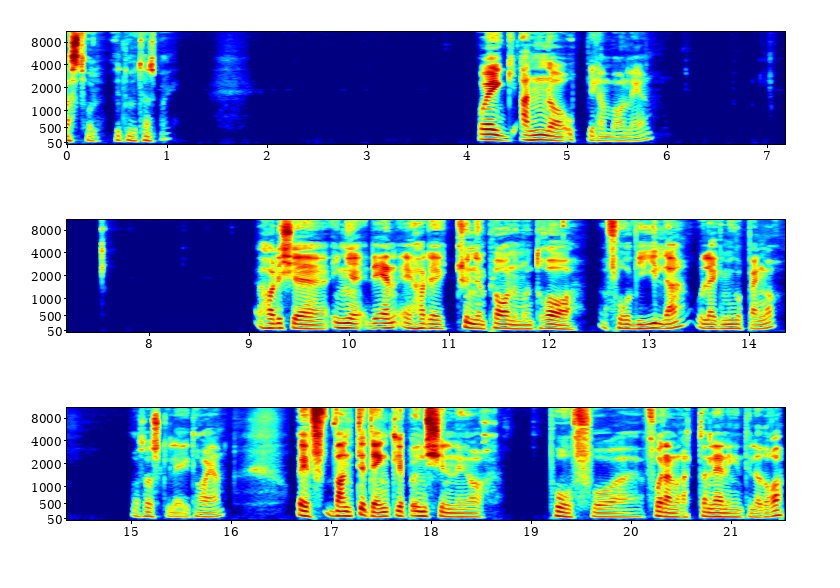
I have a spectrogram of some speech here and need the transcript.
Vestfold utenfor Tønsberg. Og jeg ender opp i den behandlingen. Jeg hadde ikke ingen, ene, Jeg hadde kun en plan om å dra for å hvile og legge meg opp penger, og så skulle jeg dra igjen. Og jeg ventet egentlig på unnskyldninger på å få, få den rette anledningen til å dra.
